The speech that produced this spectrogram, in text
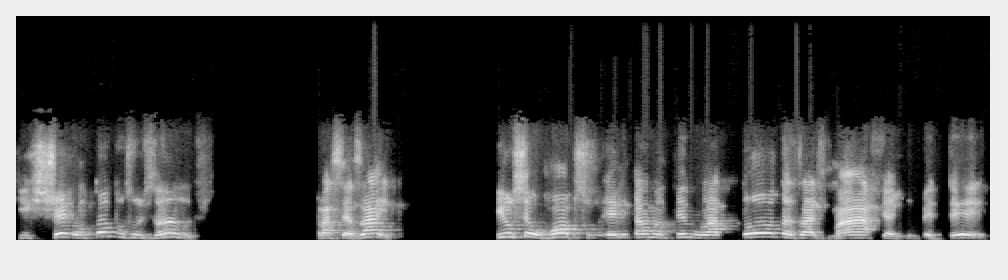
que chegam todos os anos para a CESAI? E o seu Robson, ele está mantendo lá todas as máfias do PT,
